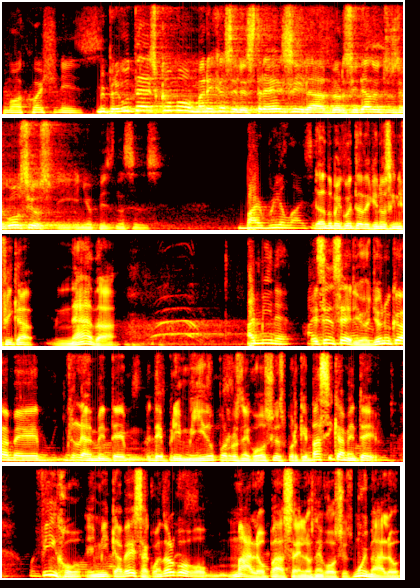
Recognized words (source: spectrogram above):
Mi pregunta es cómo manejas el estrés y la adversidad en tus negocios. Dándome cuenta de que no significa nada. Es en serio, yo nunca me he realmente deprimido por los negocios porque básicamente finjo en mi cabeza cuando algo malo pasa en los negocios, muy malo,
